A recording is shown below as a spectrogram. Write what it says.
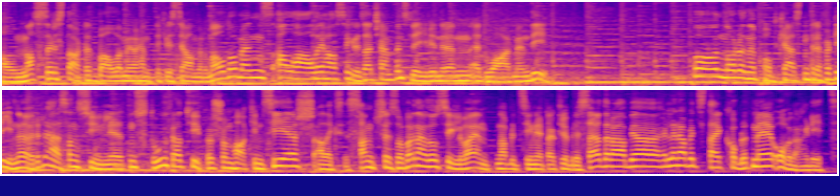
Al-Nasser startet ballet med å hente Cristiano Ronaldo, mens Al-Ali har sikret seg Champions League-vinneren Edouard Mendy. Og når denne podkasten treffer dine ører, er sannsynligheten stor for at typer som Hakim Siers, Alexis Sanchez og Bernardo Silva enten har blitt signert av klubber i Saudi-Arabia eller har blitt sterkt koblet med overganger dit.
